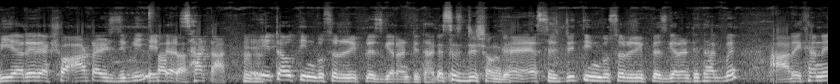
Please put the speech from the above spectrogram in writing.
বিআর এর একশো আঠাশ জিবি এটা ছাটা। এটাও তিন বছরের রিপ্লেস গ্যারান্টি থাকবে। এসএসডির সঙ্গে। হ্যাঁ এসএসডি তিন বছরের রিপ্লেস গ্যারান্টি থাকবে। আর এখানে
